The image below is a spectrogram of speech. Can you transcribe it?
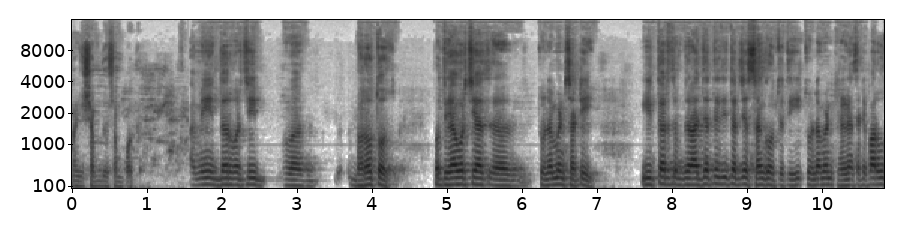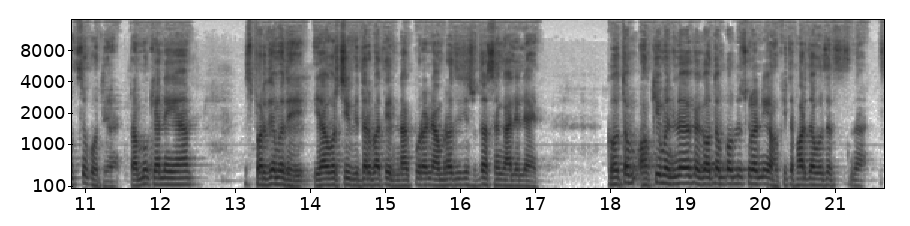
माझे शब्द संपवतो. आम्ही दरवर्षी भरवतोच. परंतु ह्यावर्षी आज टुर्नामेंटसाठी इतर राज्यातील इतर जे संघ होते ते ही टुर्नामेंट खेळण्यासाठी फार उत्सुक होते. प्रामुख्याने या स्पर्धेमध्ये यावर्षी विदर्भातील नागपूर आणि अमरावतीचे सुद्धा संघ आलेले आहेत. गौतम हॉकी म्हणलं का गौतम पब्लिक स्कुलांनी हॉकीचं फार जवळचं ना-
